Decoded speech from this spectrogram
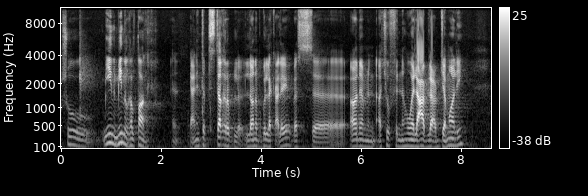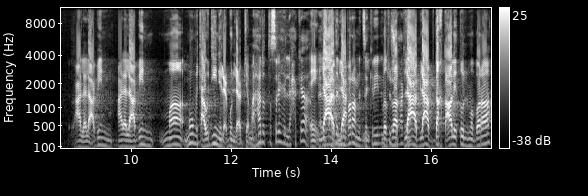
شو مين مين الغلطان؟ يعني أنت بتستغرب اللي أنا بقول لك عليه بس آه، أنا من أشوف إنه هو لعب لعب جمالي. على لاعبين على لاعبين ما مو متعودين يلعبون لعب ما جماعي. هذا التصريح اللي حكاه. اي بعد لعب المباراة لعب- متذكرين بالضبط؟ لعب لعب ضغط عالي طول المباراة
